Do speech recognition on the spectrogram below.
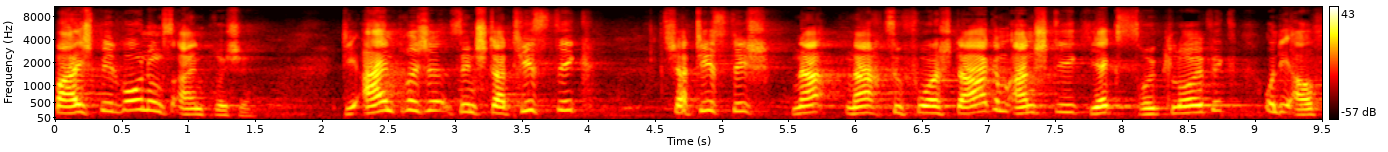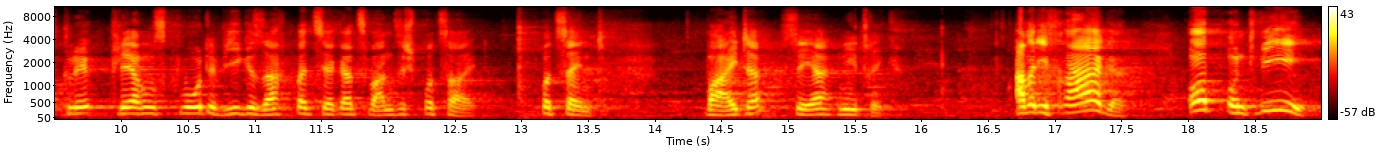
Beispiel Wohnungseinbrüche. Die Einbrüche sind statistisch nach zuvor starkem Anstieg jetzt rückläufig und die Aufklärungsquote, wie gesagt, bei ca. 20% weiter sehr niedrig. Aber die Frage, ob und wie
